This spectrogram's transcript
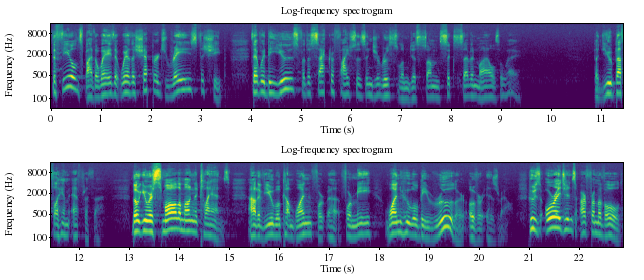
The fields, by the way, that where the shepherds raised the sheep that would be used for the sacrifices in Jerusalem, just some six, seven miles away. But you, Bethlehem Ephrathah, though you are small among the clans, out of you will come one for, uh, for me, one who will be ruler over Israel, whose origins are from of old,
